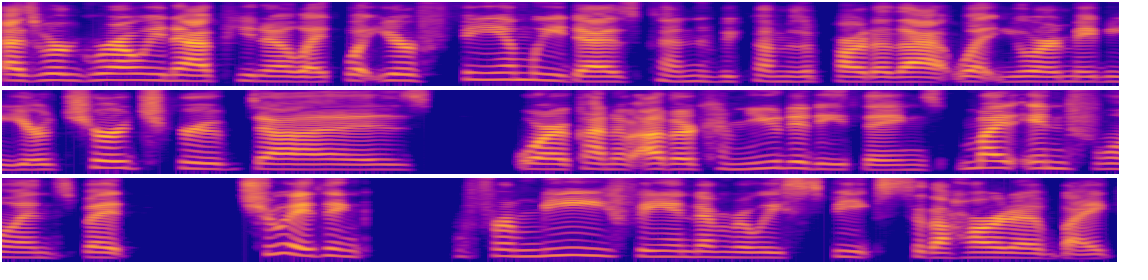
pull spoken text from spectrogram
as we're growing up, you know, like what your family does kind of becomes a part of that. What your maybe your church group does or kind of other community things might influence. But truly, I think for me, fandom really speaks to the heart of like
